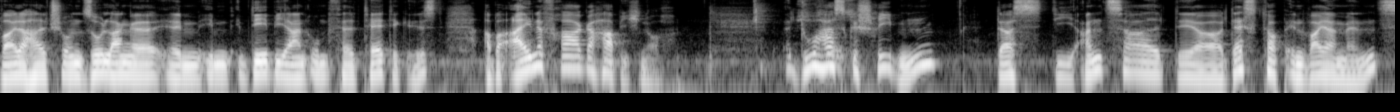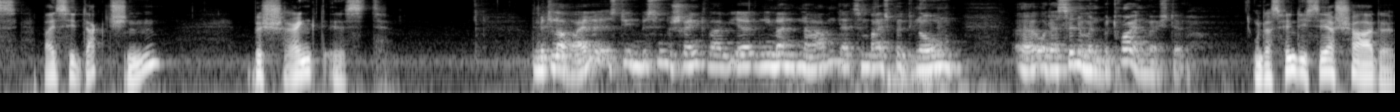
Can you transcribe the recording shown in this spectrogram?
weil er halt schon so lange im, im, im Debian-Umfeld tätig ist. Aber eine Frage habe ich noch. Du hast geschrieben, dass die Anzahl der Desktop-Environments bei Seduction beschränkt ist. Mittlerweile ist die ein bisschen beschränkt, weil wir niemanden haben, der zum Beispiel GNOME äh, oder Cinnamon betreuen möchte. Und das finde ich sehr schade,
